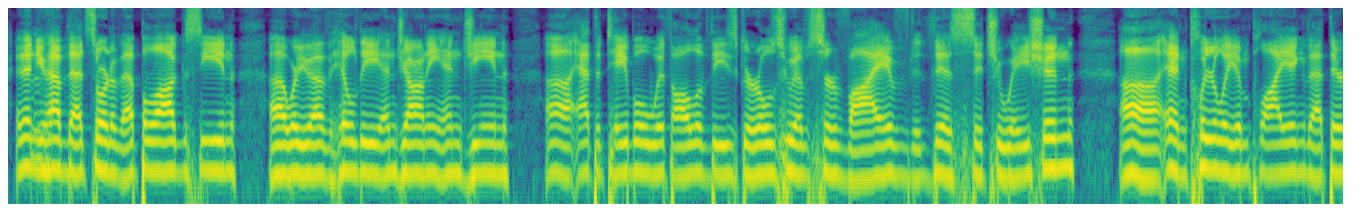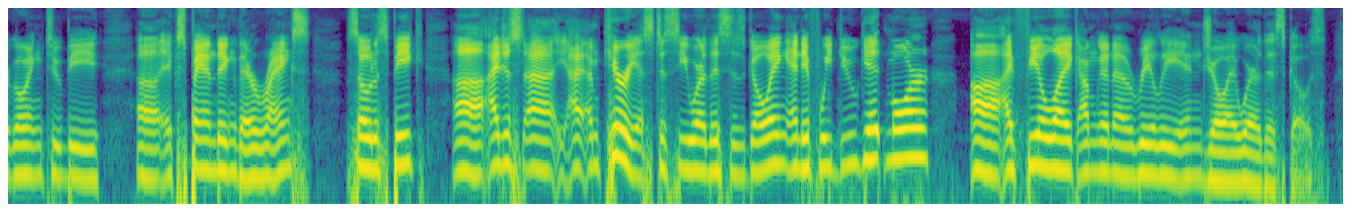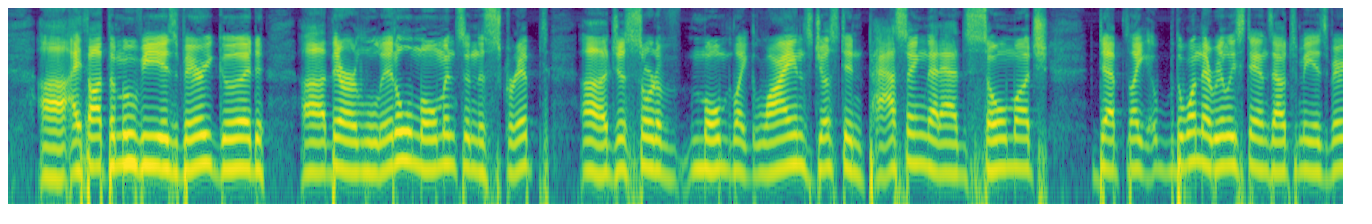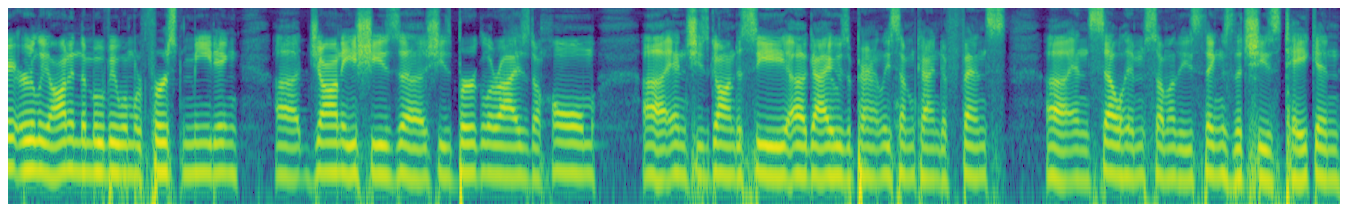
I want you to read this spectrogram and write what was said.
And then you have that sort of epilogue scene uh, where you have Hildy and Johnny and Jean uh, at the table with all of these girls who have survived this situation, uh, and clearly implying that they're going to be uh, expanding their ranks, so to speak. Uh, I just uh, I, I'm curious to see where this is going, and if we do get more, uh, I feel like I'm gonna really enjoy where this goes. Uh, I thought the movie is very good. Uh, there are little moments in the script, uh, just sort of mom- like lines just in passing that add so much depth. Like the one that really stands out to me is very early on in the movie when we're first meeting uh, Johnny. She's uh, she's burglarized a home, and she's gone to see a guy who's apparently some kind of fence uh, and sell him some of these things that she's taken.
